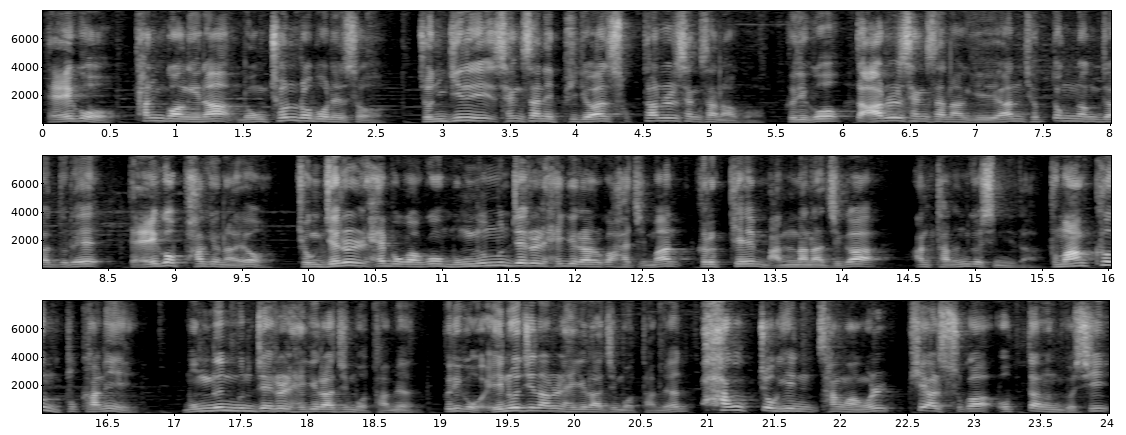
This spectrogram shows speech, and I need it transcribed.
대거 탄광이나 농촌으로 보내서 전기 생산에 필요한 석탄을 생산하고 그리고 쌀을 생산하기 위한 협동농자들의 대거 파견하여 경제를 회복하고 먹는 문제를 해결하려고 하지만 그렇게 만만하지가 않다는 것입니다. 그만큼 북한이 먹는 문제를 해결하지 못하면 그리고 에너지난을 해결하지 못하면 파국적인 상황을 피할 수가 없다는 것이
